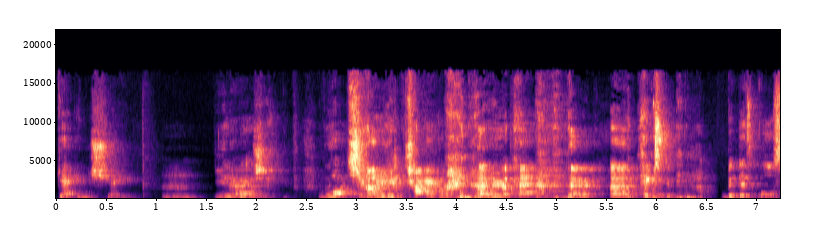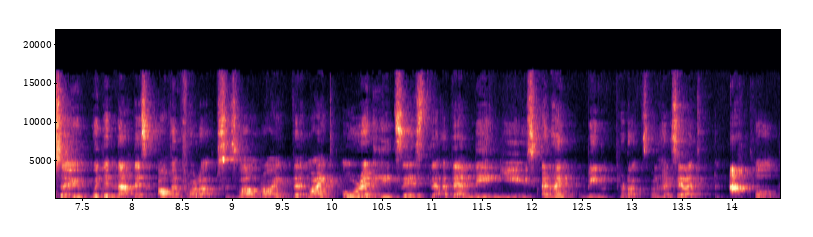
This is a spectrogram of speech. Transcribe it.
get in shape. Mm. You In know, what shape? What shape? Triangle. No. No, uh, hexagon. But there's also within that there's other products as well, right? That like already exist that are then being used, and I mean products when I say like an apple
